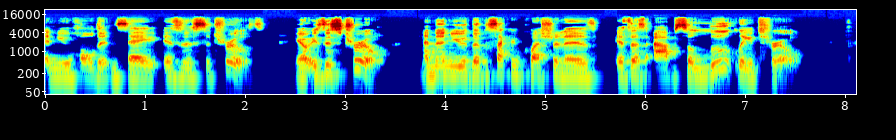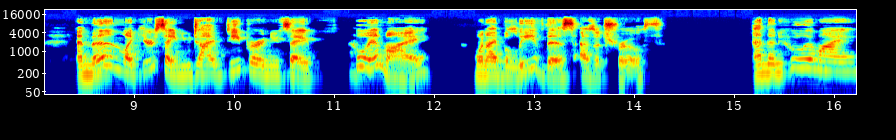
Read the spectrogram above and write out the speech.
and you hold it and say, is this the truth? You know, is this true? And then you, the second question is, is this absolutely true? And then, like you're saying, you dive deeper and you say, who am I when I believe this as a truth? And then who am I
